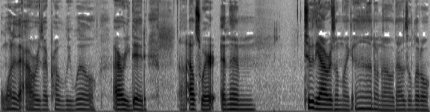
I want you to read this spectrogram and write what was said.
one of the hours I probably will. I already did uh, elsewhere. And then two of the hours I'm like, eh, I don't know. That was a little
